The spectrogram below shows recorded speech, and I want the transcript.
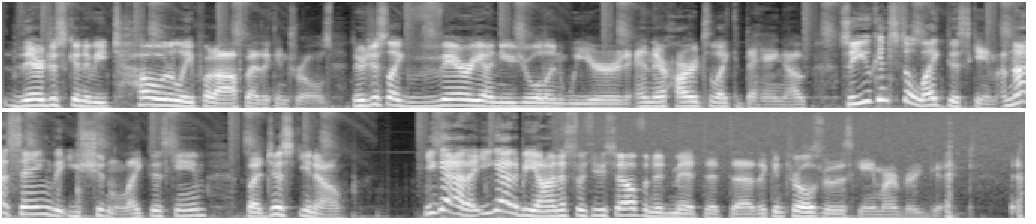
they're just going to be totally put off by the controls. They're just like very unusual and weird, and they're hard to like get the hang of. So you can still like this game. I'm not saying that you shouldn't like this game, but just you know, you gotta you gotta be honest with yourself and admit that uh, the controls for this game aren't very good.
